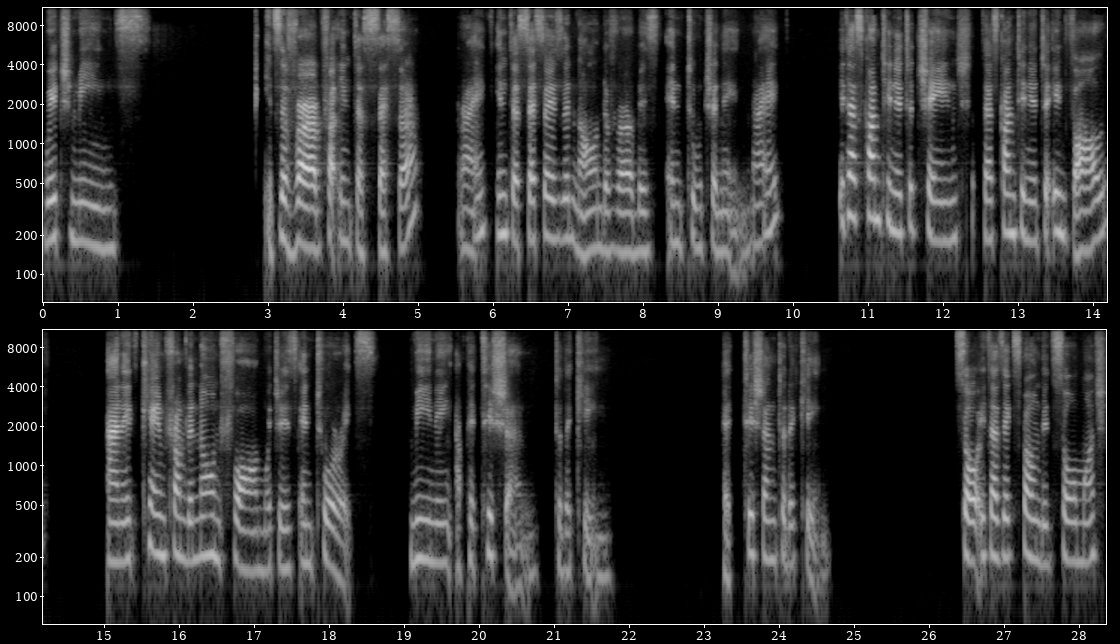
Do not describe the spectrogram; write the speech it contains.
which means it's a verb for intercessor, right? Intercessor is the noun, the verb is entouchanin, right? It has continued to change, it has continued to evolve, and it came from the noun form, which is entourix, meaning a petition to the king. Petition to the king. So it has expounded so much.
